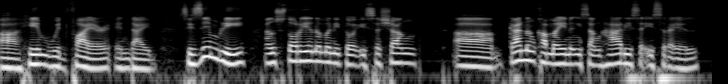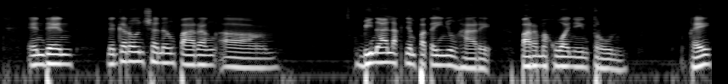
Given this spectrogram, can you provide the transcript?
uh, him with fire and died. Si Zimri, ang storya naman ito, isa siyang uh, kanang kamay ng isang hari sa Israel and then nagkaroon siya ng parang uh, binalak niyang patayin yung hari para makuha niya yung throne. Okay?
